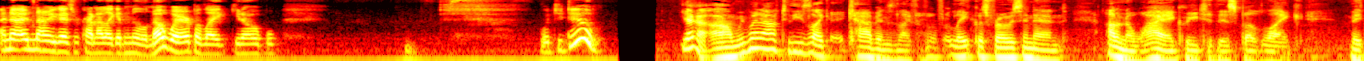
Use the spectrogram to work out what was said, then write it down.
I know I know you guys were kinda like in the middle of nowhere, but like, you know what'd you do? Yeah, um, we went out to these like cabins, and like the lake was frozen, and I don't know why I agreed to this, but like they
